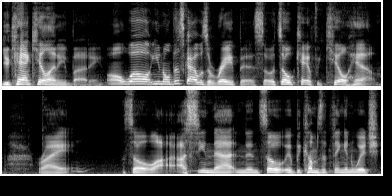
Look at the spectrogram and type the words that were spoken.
You can't kill anybody. Oh well, you know this guy was a rapist, so it's okay if we kill him, right? So I, I seen that, and then so it becomes a thing in which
